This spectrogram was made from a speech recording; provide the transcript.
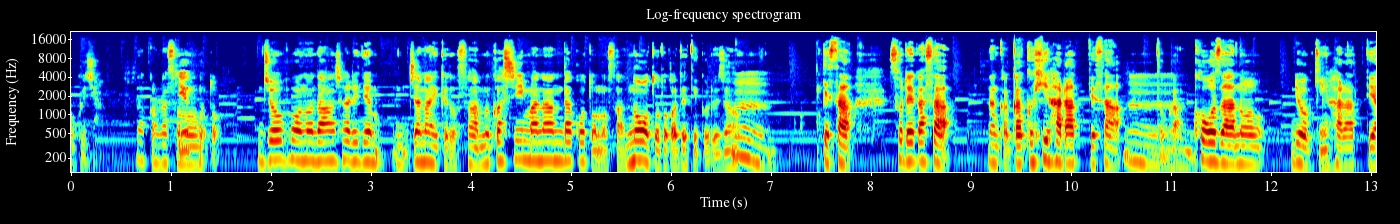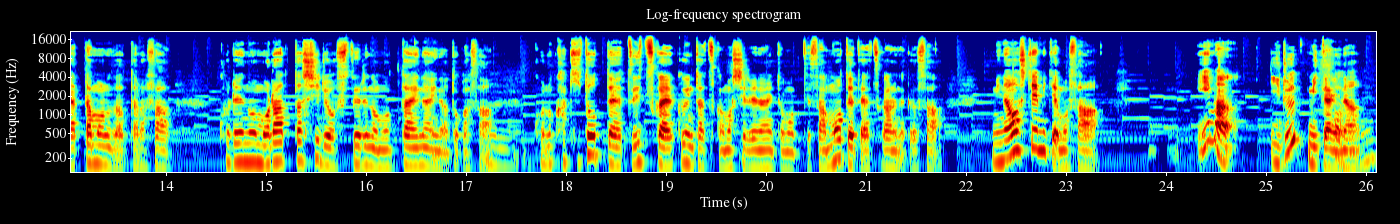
くじゃん。っだからそのていうこと。情報の断捨離でじゃないけどさ昔学んだことのさノートとか出てくるじゃん。うんでさそれがさなんか学費払ってさ、うん。とか講座の料金払ってやったものだったらさこれのもらった資料捨てるのもったいないなとかさ、うん。この書き取ったやついつか役に立つかもしれないと思ってさ持ってたやつがあるんだけどさ見直してみてもさ今いるみたいな、ね。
